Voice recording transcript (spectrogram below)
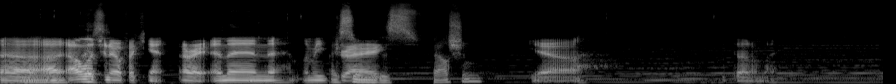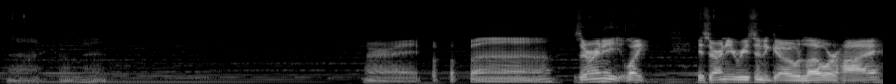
Uh, I, Um, I'll I let s- you know if I can't. All right, and then let me I assume with drag. his falchion. Yeah. Put that on my. Uh, comment. All right. Ba-ba-ba. Is there any like? Is there any reason to go low or high?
